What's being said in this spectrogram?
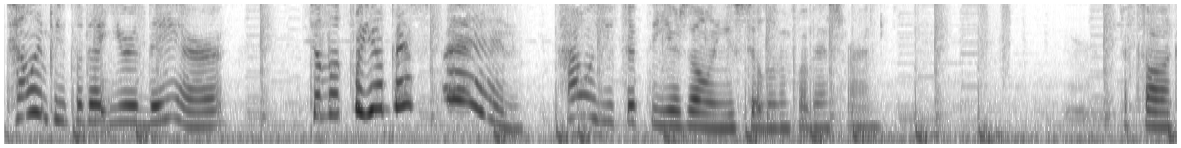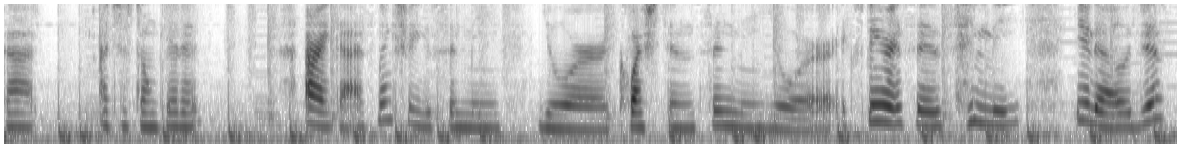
telling people that you're there to look for your best friend. How are you 50 years old and you still looking for a best friend? That's all I got. I just don't get it. All right, guys, make sure you send me your questions, send me your experiences, send me, you know, just,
